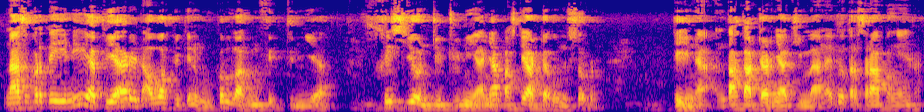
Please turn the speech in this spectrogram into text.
Nah seperti ini ya biarin Allah bikin hukum lahum fit dunia khisyun di dunianya pasti ada unsur tina entah kadarnya gimana itu terserah pangeran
